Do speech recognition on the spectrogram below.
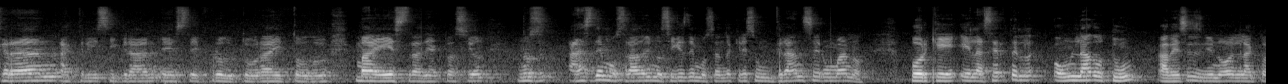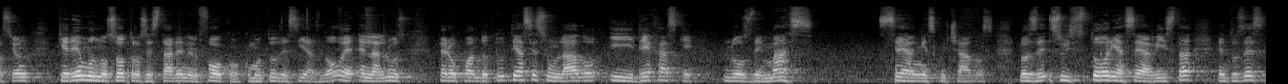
gran actriz y gran este, productora y todo, maestra de actuación, nos has demostrado y nos sigues demostrando que eres un gran ser humano. Porque el hacerte a un lado tú, a veces you know, en la actuación queremos nosotros estar en el foco, como tú decías, ¿no? en la luz. Pero cuando tú te haces un lado y dejas que los demás sean escuchados, los de, su historia sea vista. Entonces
